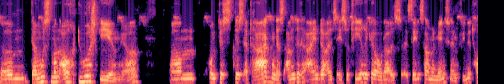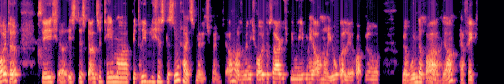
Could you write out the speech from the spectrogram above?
ähm, da muss man auch durchgehen. Ja? Ähm, und das, das Ertragen, das andere einen da als Esoteriker oder als seltsamen Menschen empfindet. Heute sehe ich, äh, ist das ganze Thema betriebliches Gesundheitsmanagement. Ja? Also wenn ich heute sage, ich bin nebenher auch noch Yoga-Lehrer, ja, wunderbar, ja, perfekt.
